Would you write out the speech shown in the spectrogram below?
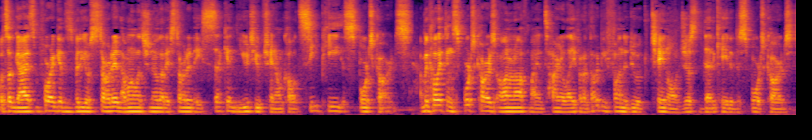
What's up guys? Before I get this video started, I want to let you know that I started a second YouTube channel called CP Sports Cards. I've been collecting sports cards on and off my entire life and I thought it'd be fun to do a channel just dedicated to sports cards.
